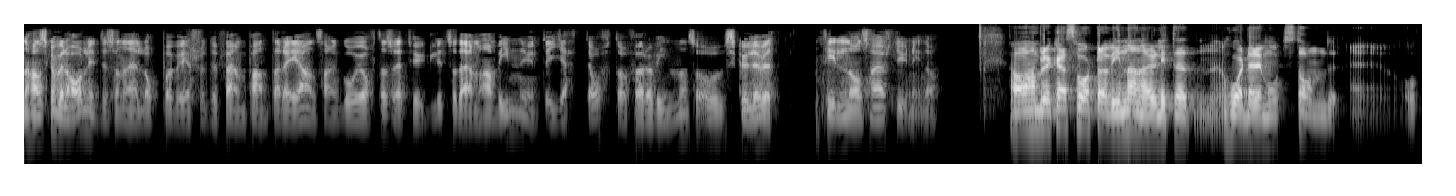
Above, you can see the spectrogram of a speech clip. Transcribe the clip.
han ska väl ha lite sådana här lopp på V75 Pantarei Ans, han går ju oftast rätt hyggligt sådär men han vinner ju inte jätteofta och för att vinna så skulle det till någon sån här styrning då. Ja, han brukar ha svårt att vinna när det är lite hårdare motstånd. Eh, och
